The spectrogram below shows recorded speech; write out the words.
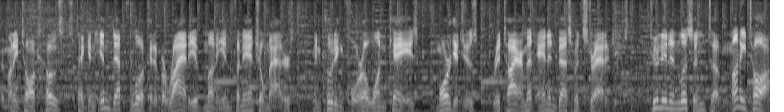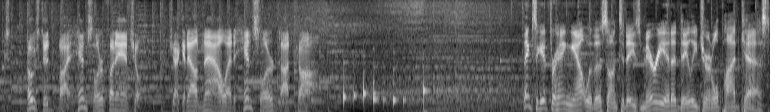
The Money Talks hosts take an in depth look at a variety of money and financial matters, including 401ks, mortgages, retirement, and investment strategies. Tune in and listen to Money Talks, hosted by Henssler Financial. Check it out now at henssler.com. Thanks again for hanging out with us on today's Marietta Daily Journal podcast.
